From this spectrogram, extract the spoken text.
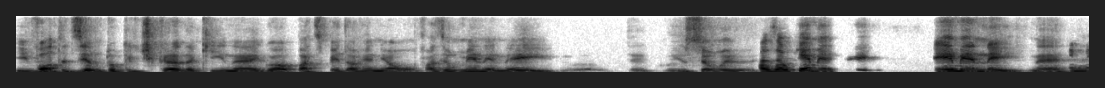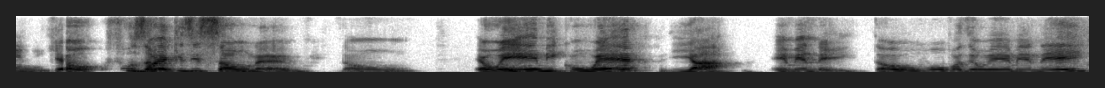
e volto a dizer, não estou criticando aqui, né? Igual eu participei da reunião, vamos fazer um MNE. E o seu fazer o quê? M&A, né? Que é o fusão e aquisição, né? Então, é o M com E e A, M&A. Então, vou fazer o M&A,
